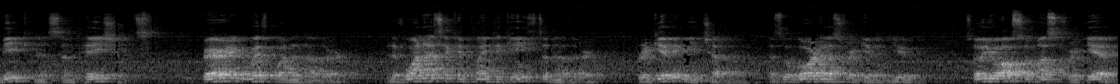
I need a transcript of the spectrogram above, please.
meekness, and patience, bearing with one another, and if one has a complaint against another, forgiving each other, as the Lord has forgiven you, so you also must forgive.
